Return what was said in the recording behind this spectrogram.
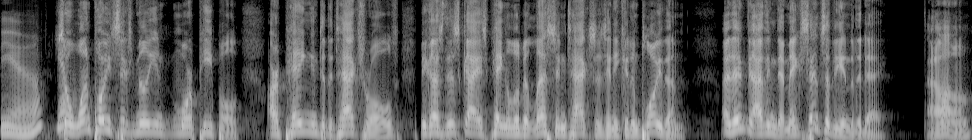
Yeah. Yep. So 1.6 million more people are paying into the tax rolls because this guy is paying a little bit less in taxes and he can employ them. I think I think that makes sense at the end of the day. I don't know.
